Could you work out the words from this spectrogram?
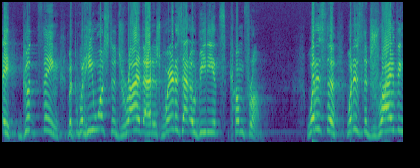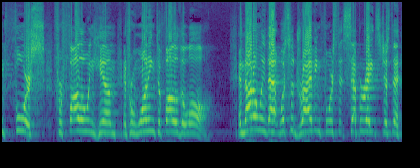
a good thing. But what he wants to drive at is where does that obedience come from? What is, the, what is the driving force for following him and for wanting to follow the law? And not only that, what's the driving force that separates just a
